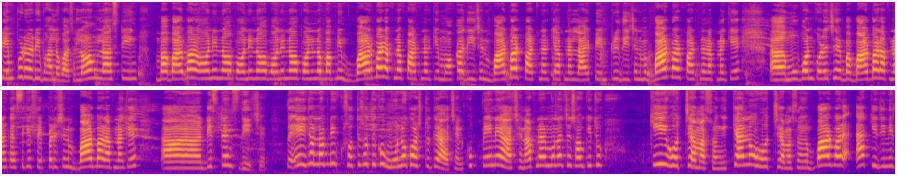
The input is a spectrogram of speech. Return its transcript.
টেম্পোরারি ভালোবাসা লং লাস্টিং বা বারবার on and off on and off on and off on and off আপনি বারবার আপনার পার্টনারকে মকা দিয়েছেন, বারবার পার্টনারকে আপনার লাইফে এন্ট্রি দিয়েছেন বা বারবার পার্টনার আপনাকে মুভ অন করেছে বা বারবার আপনার কাছ থেকে সেপারেশন বারবার আপনাকে ডিস্টেন্স দিয়েছে। তো এই জন্য আপনি সত্যি সত্যি খুব মনোকষ্টতে আছেন, খুব পেনে আছেন। আপনার মনে হচ্ছে সব কিছু কি হচ্ছে আমার সঙ্গে? কেন হচ্ছে আমার সঙ্গে? বারবার একই জিনিস,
